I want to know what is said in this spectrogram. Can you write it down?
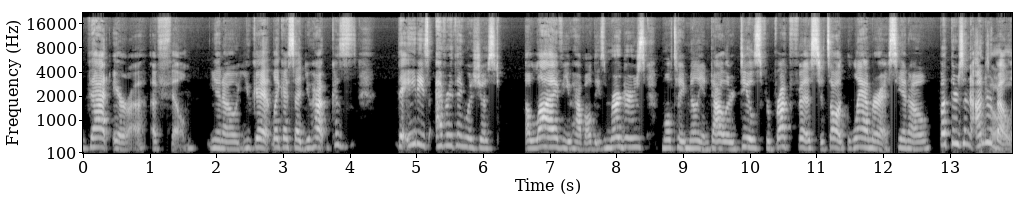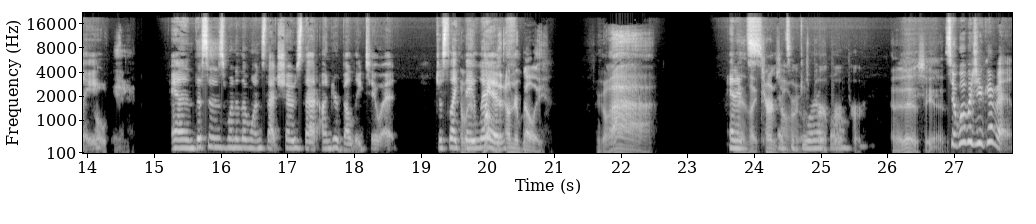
that era of film. You know, you get like I said, you have because the '80s, everything was just alive. You have all these murders, multi-million dollar deals for breakfast. It's all glamorous, you know. But there's an It's underbelly, cocaine. and this is one of the ones that shows that underbelly to it. Just like And they live, that underbelly. We go ah, and and, it's it like turns it's over and goes purr, purr, adorable. purr. and it is. It. So, what would you give it?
